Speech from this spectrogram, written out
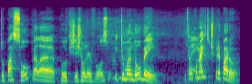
tu passou pela, pelo que te deixou nervoso e tu mandou bem. Então, Sim. como é que tu te preparou?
